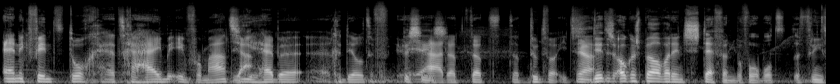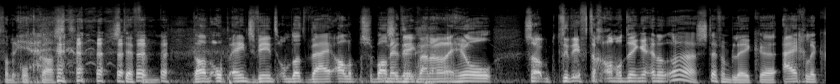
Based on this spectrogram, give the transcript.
En ik vind toch het geheime informatie Ja. hebben eh, gedeelte... Precies. Ja, dat, dat, dat doet wel iets. Ja. Dit is ook een spel waarin Stefan bijvoorbeeld, de vriend van de podcast, Stefan, dan opeens wint omdat wij alle, Sebastian en Met ik waren dan heel zo driftig allemaal dingen. En dan, ah, Stefan bleek eh, eigenlijk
